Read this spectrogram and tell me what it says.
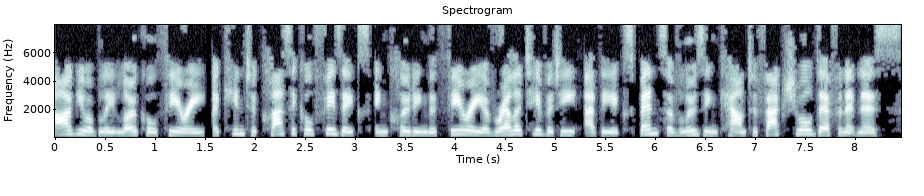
arguably local theory, akin to classical physics, including the theory of relativity, at the expense of losing counterfactual definiteness.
